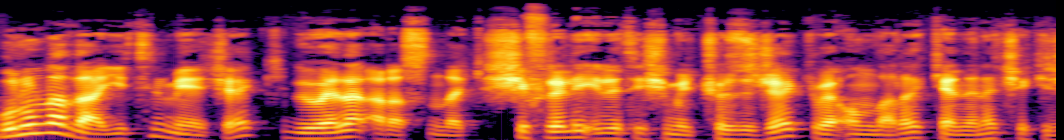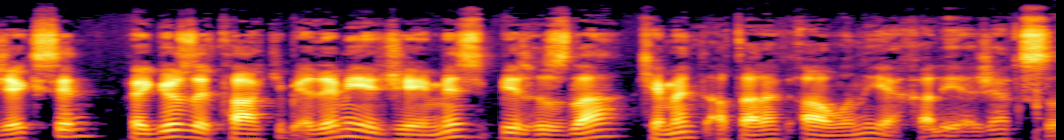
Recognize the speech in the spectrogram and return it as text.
Bununla da yetinmeyecek. Güveler arasındaki şifreli iletişimi çözecek ve onları kendine çekeceksin ve gözle takip edemeyeceğimiz bir hızla kement atarak avını yakalayacaksın.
